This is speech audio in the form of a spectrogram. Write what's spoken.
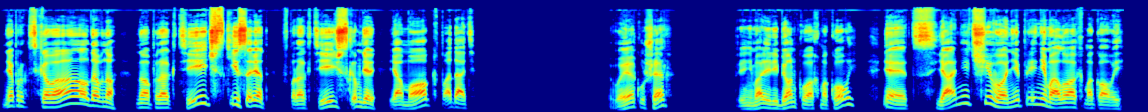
не практиковал давно, но практический совет в практическом деле я мог подать. Вы акушер? Принимали ребенка у Ахмаковой? Нет, я ничего не принимал у Ахмаковой.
